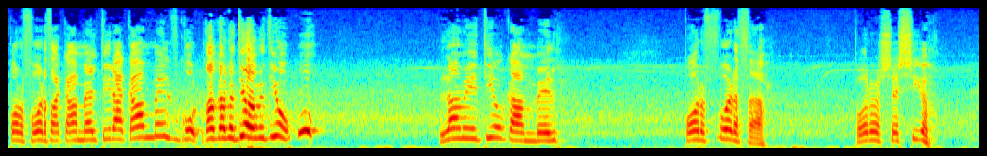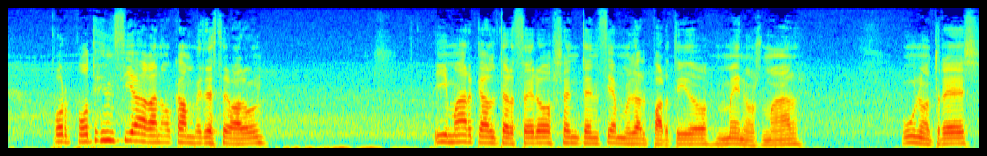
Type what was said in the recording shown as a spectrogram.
Por fuerza Campbell. Tira Campbell. Gol. ¡La metió! ¡La metió! Uh. La metió Campbell. Por fuerza. Por obsesión. Por potencia ganó Campbell este balón. Y marca el tercero. Sentenciamos ya el partido. Menos mal. 1-3.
